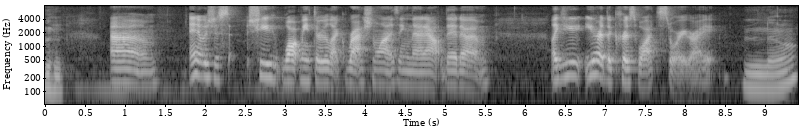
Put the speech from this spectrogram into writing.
Um, and it was just she walked me through like rationalizing that out that um like you you heard the Chris Watts story, right? No.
